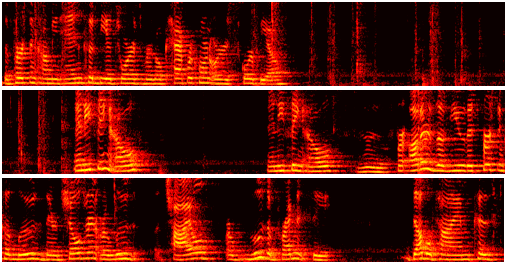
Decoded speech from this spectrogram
The person coming in could be a Taurus, Virgo, Capricorn, or a Scorpio. Anything else? Anything else? For others of you, this person could lose their children or lose a child or lose a pregnancy double time because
